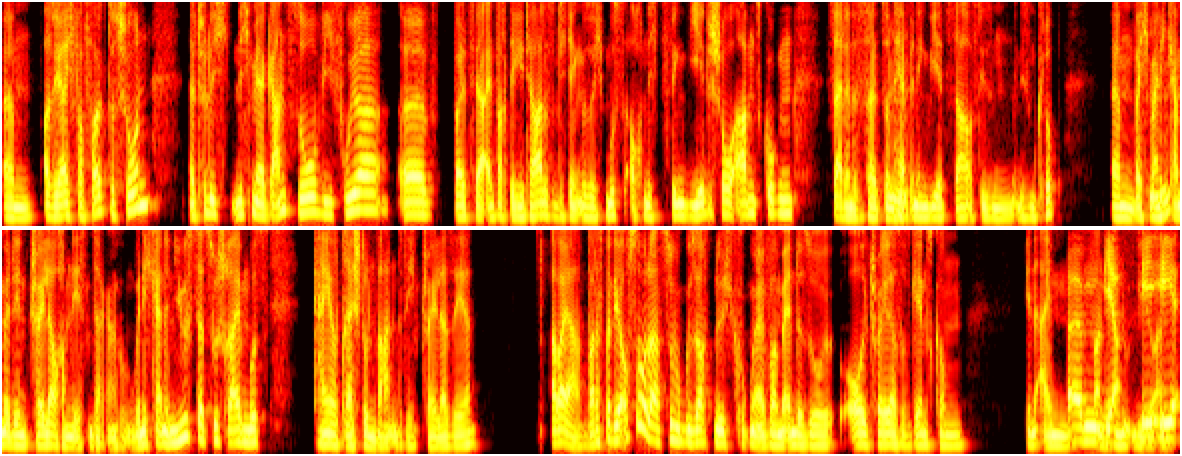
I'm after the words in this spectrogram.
Ähm, also ja, ich verfolge das schon. Natürlich nicht mehr ganz so wie früher, äh, weil es ja einfach digital ist und ich denke mir so, ich muss auch nicht zwingend jede Show abends gucken, sei denn, es ist halt so ein mhm. Happening wie jetzt da auf diesem, in diesem Club. Ähm, weil ich meine, mhm. ich kann mir den Trailer auch am nächsten Tag angucken. Wenn ich keine News dazu schreiben muss, kann ich auch drei Stunden warten, bis ich einen Trailer sehe. Aber ja, war das bei dir auch so oder hast du gesagt, ne, ich gucke mir einfach am Ende so All Trailers of Gamescom in einem ähm, 20 ja, Minuten Video eher,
